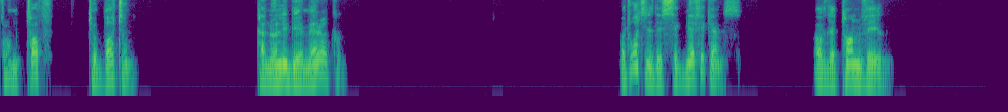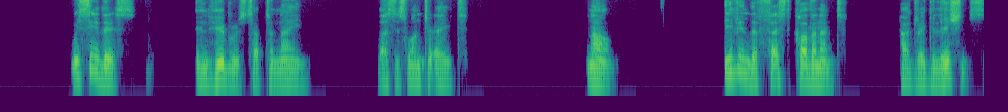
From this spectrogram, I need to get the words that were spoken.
from top to bottom, can only be a miracle. But what is the significance of the torn veil? We see this in Hebrews chapter 9, verses 1 to 8. Now, even the first covenant had regulations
